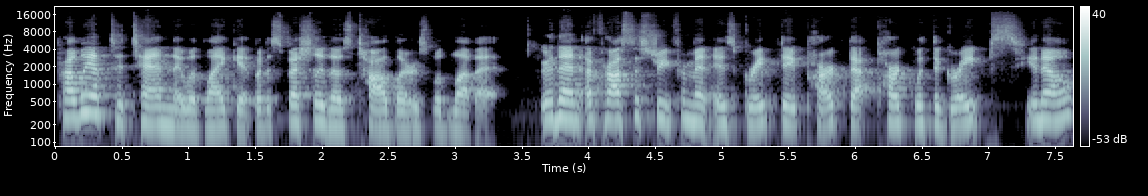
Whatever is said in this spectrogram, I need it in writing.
probably up to 10 they would like it, but especially those toddlers would love it. And then across the street from it is Grape Day Park, that park with the grapes, you know?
